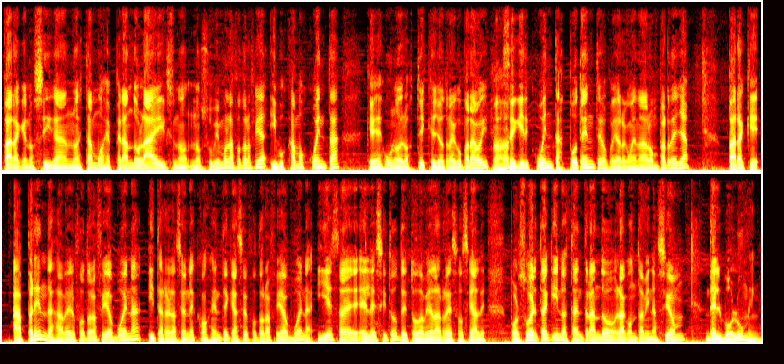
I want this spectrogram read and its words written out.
para que nos sigan, no estamos esperando likes, no, nos subimos la fotografía y buscamos cuentas, que es uno de los tips que yo traigo para hoy, seguir cuentas potentes, os voy a recomendar un par de ellas, para que aprendas a ver fotografías buenas y te relaciones con gente que hace fotografías buenas. Y ese es el éxito de todavía las redes sociales. Por suerte aquí no está entrando la contaminación del volumen,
